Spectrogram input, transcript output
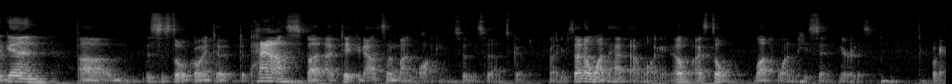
it again. Um, this is still going to, to pass, but I've taken out some of my logging, so, so that's good, right? Because I don't want to have that logging. Oh, I still left one piece in. Here it is. Okay.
